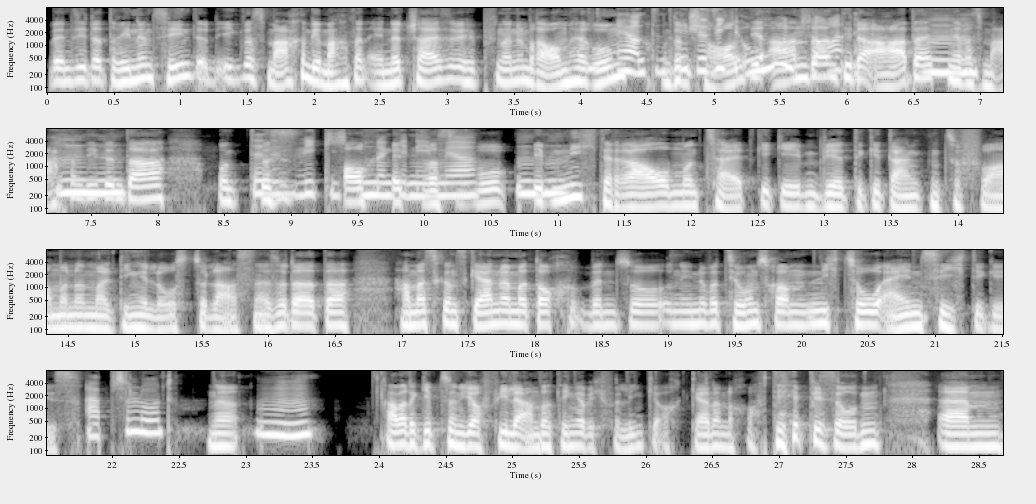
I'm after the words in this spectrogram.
wenn sie da drinnen sind und irgendwas machen. Wir machen dann Energizer, wir hüpfen dann im Raum herum ja, und, dann, und dann schauen die um anderen, schauen, die da arbeiten, mm, ja, was machen mm, die denn da? Und das, das ist wirklich auch etwas, ja. wo mhm. eben nicht Raum und Zeit gegeben wird, die Gedanken zu formen und mal Dinge loszulassen. Also da, da haben wir es ganz gern, wenn man doch, wenn so ein Innovationsraum nicht so einsichtig ist. Absolut. Ja. Mhm. Aber da gibt es natürlich auch viele andere Dinge, aber ich verlinke auch gerne noch auf die Episoden. Ähm,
